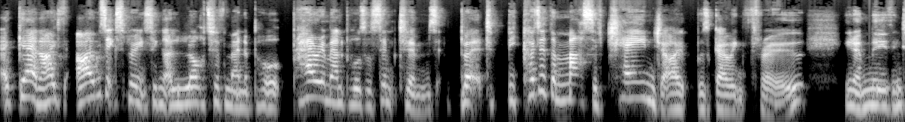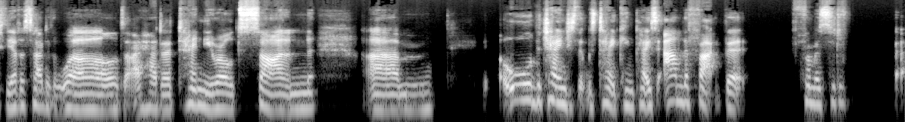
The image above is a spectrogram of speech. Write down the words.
again, I I was experiencing a lot of menopause, perimenopausal symptoms, but because of the massive change I was going through, you know, moving to the other side of the world, I had a ten year old son, um, all the changes that was taking place, and the fact that from a sort of uh,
